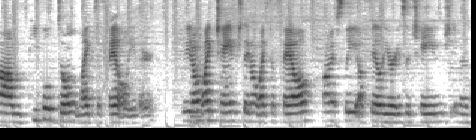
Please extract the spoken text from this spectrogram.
Um, people don't like to fail either. They don't like change. They don't like to fail. Honestly, a failure is a change in a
